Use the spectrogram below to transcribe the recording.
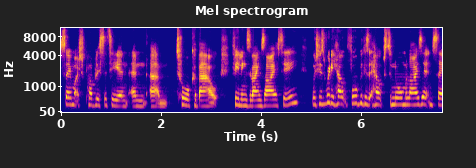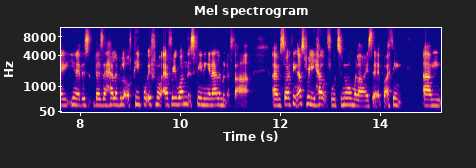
so much publicity and, and um, talk about feelings of anxiety, which is really helpful because it helps to normalize it and say, you know, there's there's a hell of a lot of people, if not everyone, that's feeling an element of that. Um, so I think that's really helpful to normalize it. But I think um,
